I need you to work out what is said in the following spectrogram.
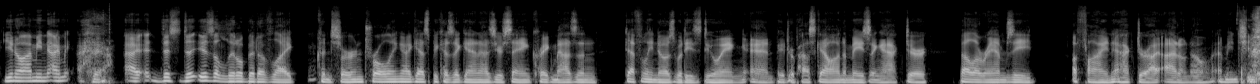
You know, I mean, I mean, Yeah. I, this is a little bit of like concern trolling, I guess, because again, as you're saying, Craig Mazin definitely knows what he's doing, and Pedro Pascal, an amazing actor, Bella Ramsey, a fine actor. I, I don't know. I mean, she's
